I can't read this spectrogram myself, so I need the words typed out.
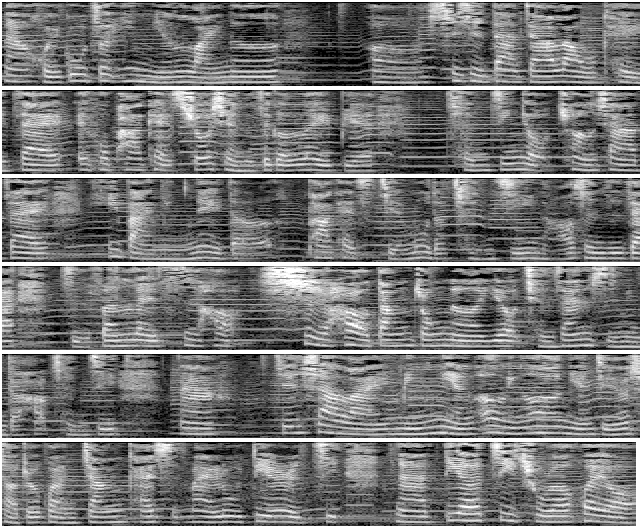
那回顾这一年来呢，嗯、呃，谢谢大家让我可以在 Apple Podcast 休闲的这个类别，曾经有创下在。一百名内的 Podcast 节目的成绩，然后甚至在子分类四号、四号当中呢，也有前三十名的好成绩。那接下来明年二零二二年解忧小酒馆将开始迈入第二季。那第二季除了会有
